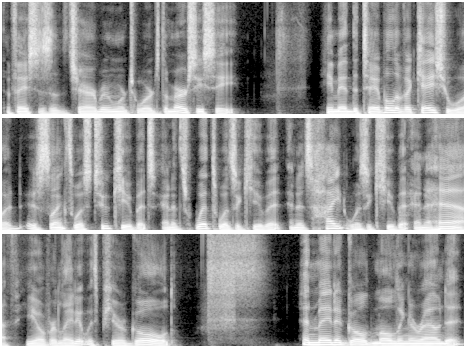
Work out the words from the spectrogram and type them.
The faces of the cherubim were towards the mercy seat. He made the table of acacia wood. Its length was two cubits, and its width was a cubit, and its height was a cubit and a half. He overlaid it with pure gold and made a gold molding around it.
